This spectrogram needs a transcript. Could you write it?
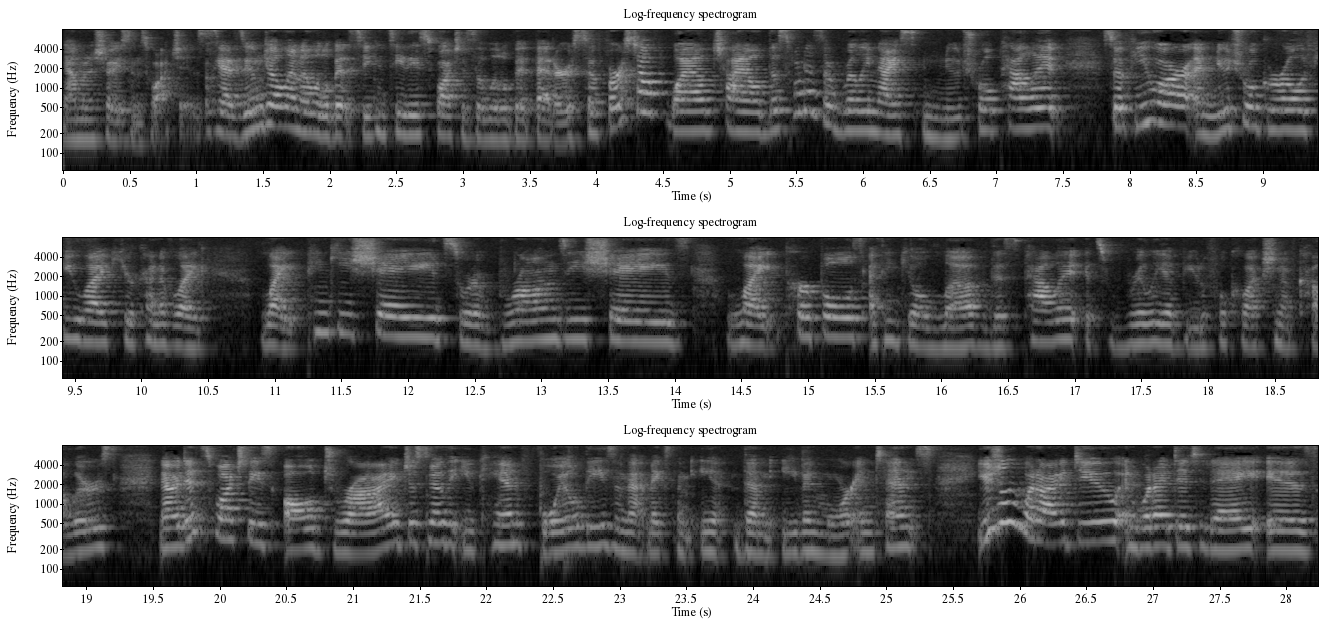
now I'm gonna show you some swatches. Okay, I zoomed y'all in a little bit so you can see these swatches a little bit better. So first off, Wild Child. This one is a really nice neutral palette. So if you are a neutral girl, if you like, you're kind of like light pinky shades, sort of bronzy shades, light purples. I think you'll love this palette. It's really a beautiful collection of colors. Now I did swatch these all dry. Just know that you can foil these and that makes them, e them even more intense. Usually what I do and what I did today is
